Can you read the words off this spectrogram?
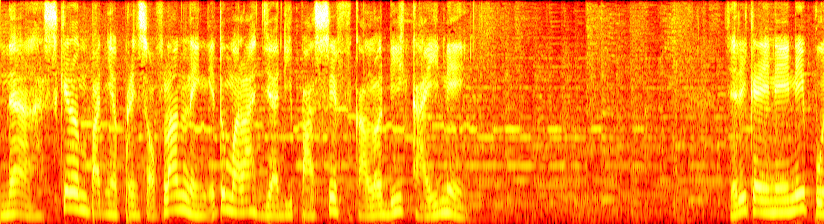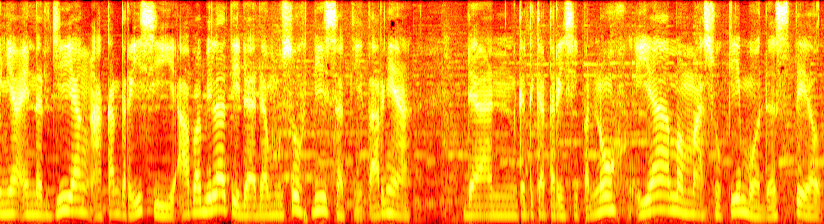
Nah, skill 4-nya Prince of Lanling itu malah jadi pasif kalau di Kaine. Jadi Kaine ini punya energi yang akan terisi apabila tidak ada musuh di sekitarnya dan ketika terisi penuh, ia memasuki mode steal.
